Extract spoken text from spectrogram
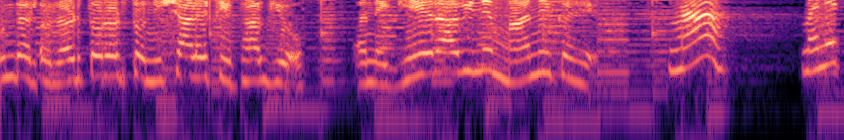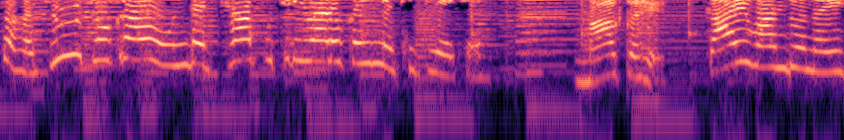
ઉંદર રડતો રડતો નિશાળેથી ભાગ્યો અને ઘેર આવીને માને કહે માં મને તો હજુ છોકરાઓ ઉંદર છ પૂછડી વાળો કહીને ખીચવે છે. માં કહે કાઈ વાંધો નહીં.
